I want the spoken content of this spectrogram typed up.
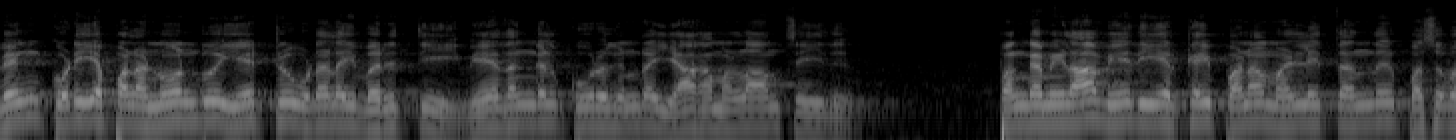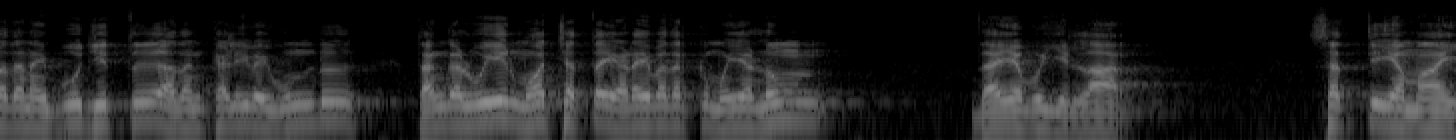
வெங்கொடிய பல நோன்பு ஏற்று உடலை வருத்தி வேதங்கள் கூறுகின்ற யாகமெல்லாம் செய்து. பங்கமிலா வேதியியற்கை பணம் அள்ளித்தந்து பசுவதனை பூஜித்து அதன் கழிவை உண்டு தங்கள் உயிர் மோட்சத்தை அடைவதற்கு முயலும். தயவு இல்லார். சத்தியமாய்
